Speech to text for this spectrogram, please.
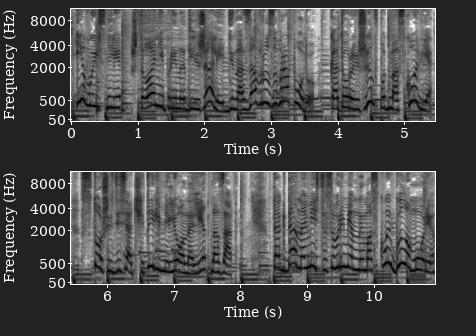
и выяснили, что они принадлежали динозавру Завроподу, который жил в Подмосковье 164 миллиона лет назад. Тогда на месте современной Москвы было море.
